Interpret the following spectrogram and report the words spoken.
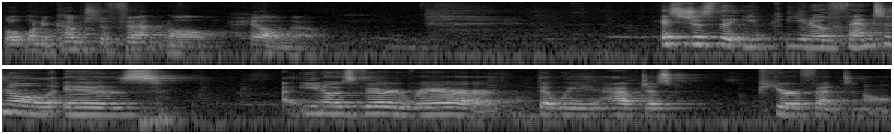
But when it comes to fentanyl, hell no. It's just that you, you know, fentanyl is, you know, it's very rare that we have just pure fentanyl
